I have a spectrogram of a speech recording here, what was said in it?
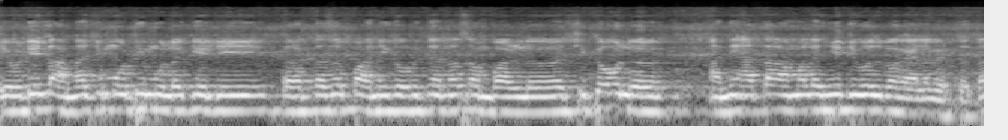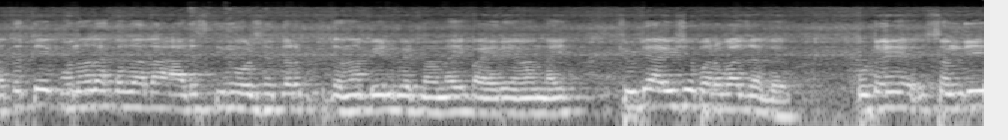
एवढी लहानाची मोठी मुलं केली रक्ताचं पाणी करून त्यांना सांभाळलं शिकवलं आणि आता आम्हाला हे दिवस बघायला भेटतात. आता ते गुन्हा दाखल झाला अडीच तीन वर्ष तर त्यांना बेल भेटणार नाही बाहेर येणार नाही. शेवटी आयुष्य बरबाद झालं. कुठे संधी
